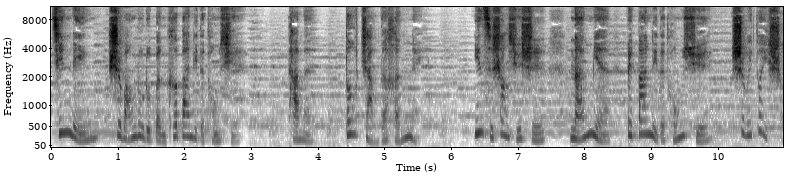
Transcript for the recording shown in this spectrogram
金玲是王露露本科班里的同学，她们都长得很美，因此上学时难免被班里的同学视为对手。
